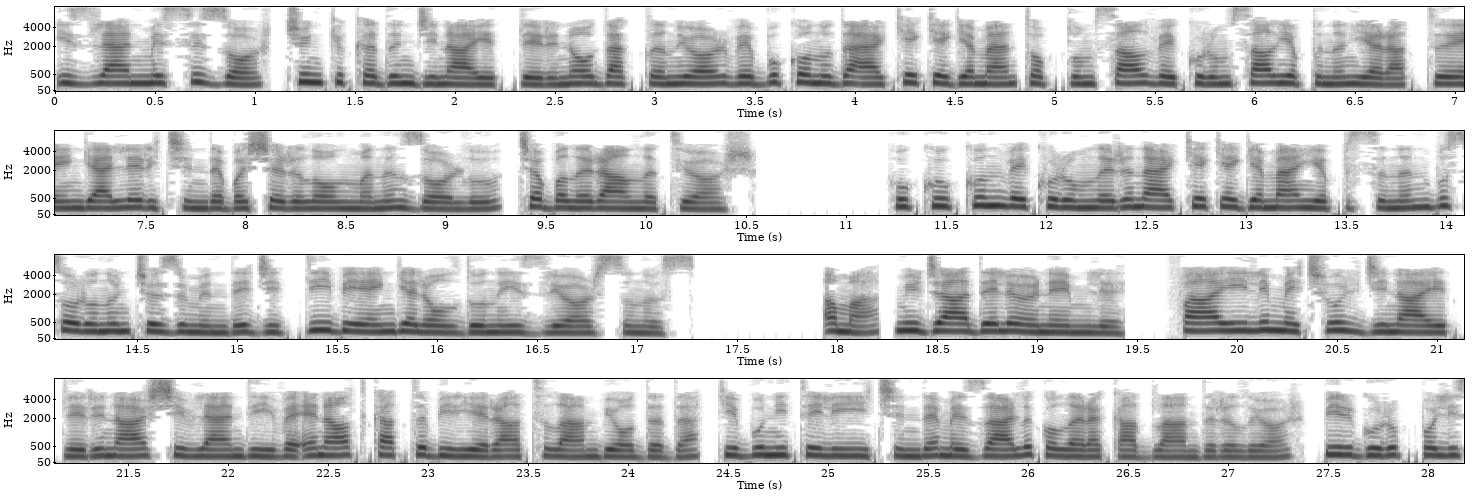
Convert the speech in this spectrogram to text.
İzlenmesi zor, çünkü kadın cinayetlerine odaklanıyor ve bu konuda erkek egemen toplumsal ve kurumsal yapının yarattığı engeller içinde başarılı olmanın zorluğu, çabaları anlatıyor. Hukukun ve kurumların erkek egemen yapısının bu sorunun çözümünde ciddi bir engel olduğunu izliyorsunuz. Ama, mücadele önemli. Faili meçhul cinayetlerin arşivlendiği ve en alt katta bir yere atılan bir odada, ki bu niteliği içinde mezarlık olarak adlandırılıyor, bir grup polis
